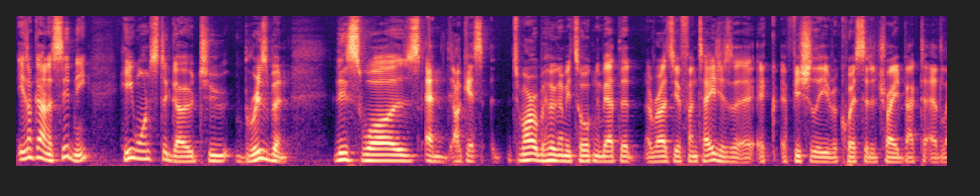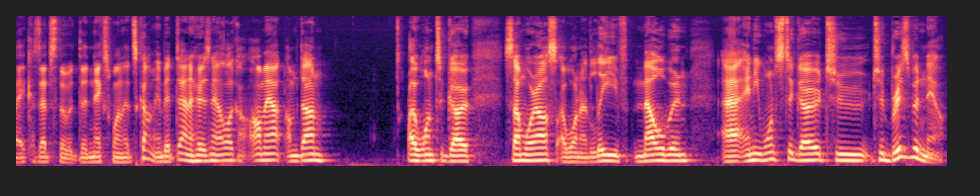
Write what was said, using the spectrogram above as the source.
He's not going to Sydney. He wants to go to Brisbane. This was, and I guess tomorrow we're going to be talking about that Orazio Fantasia's officially requested a trade back to Adelaide because that's the, the next one that's coming. But Daniher's now like, I'm out, I'm done. I want to go somewhere else. I want to leave Melbourne. Uh, and he wants to go to, to Brisbane now.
